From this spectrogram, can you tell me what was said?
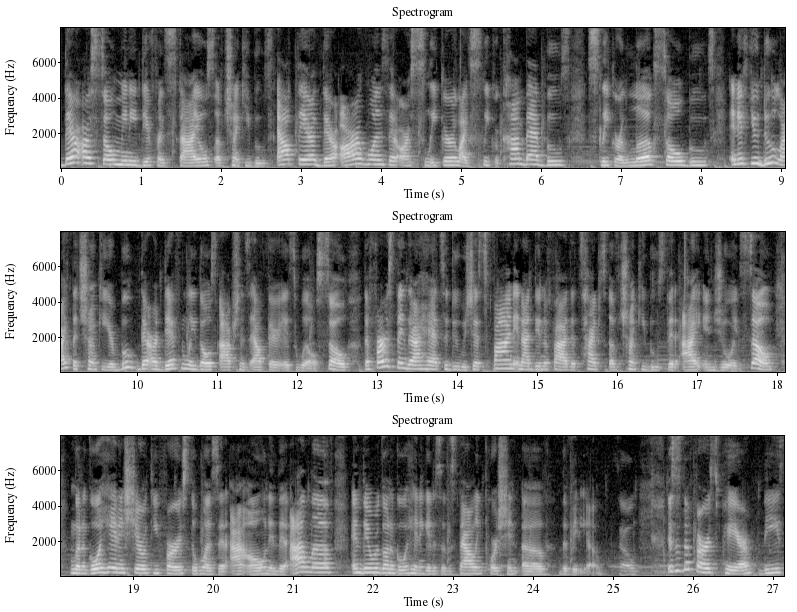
there are so many different styles of chunky boots out there. There are ones that are sleeker, like sleeker combat boots, sleeker lug sole boots. And if you do like the chunkier boot, there are definitely those options out there as well. So the first thing that I had to do was just find and identify the types of chunky boots that I enjoyed. So I'm gonna go ahead and share with you first the ones that I own and that I love. And then we're gonna go ahead and get into the styling portion of the video. So this is the first pair. These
